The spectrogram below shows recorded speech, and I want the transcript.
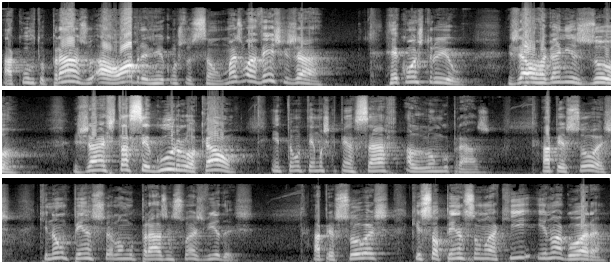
A curto prazo, a obra de reconstrução. Mas uma vez que já reconstruiu, já organizou, já está seguro o local, então temos que pensar a longo prazo. Há pessoas que não pensam a longo prazo em suas vidas. Há pessoas que só pensam no aqui e no agora.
